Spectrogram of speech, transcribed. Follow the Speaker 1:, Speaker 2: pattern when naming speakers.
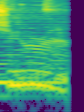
Speaker 1: splashing around.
